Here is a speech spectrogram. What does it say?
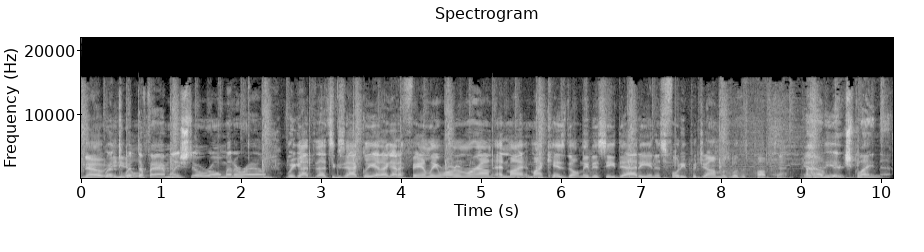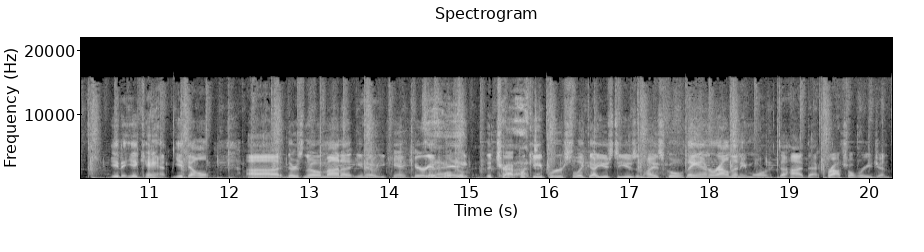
No, with, with the family still roaming around. We got that's exactly it. I got a family roaming around, and my my kids don't need to see daddy in his footy pajamas with his pup tent. You know? How do you explain that? You, you can't. You don't. Uh, there's no amount of you know you can't carry a book. Of, the trapper God. keepers like I used to use in high school, they ain't around anymore to hide that crotchal region.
